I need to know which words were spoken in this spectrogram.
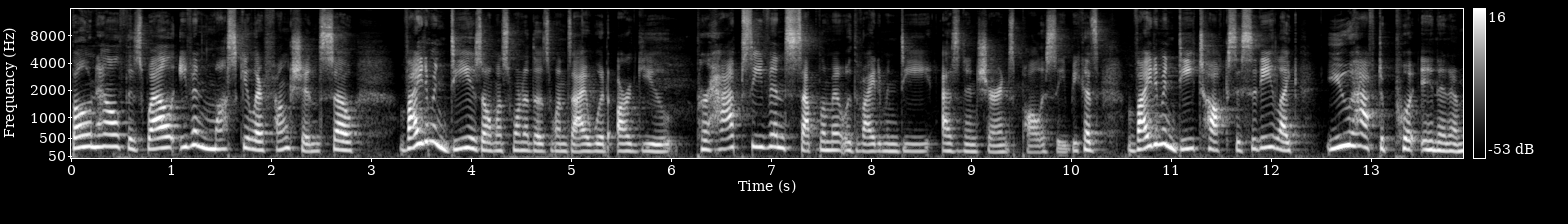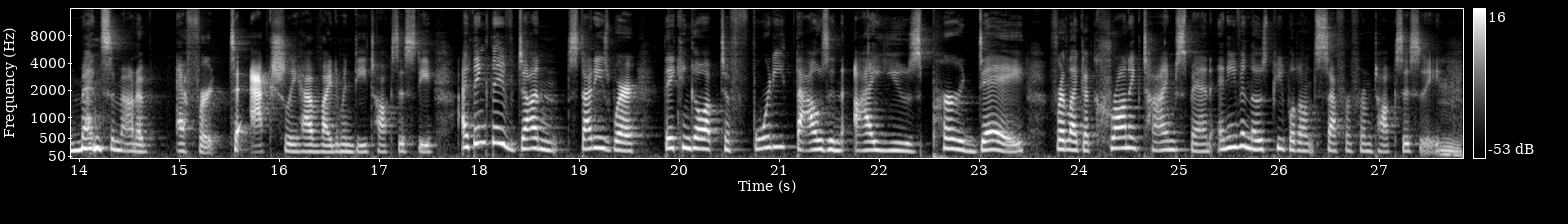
bone health as well, even muscular function. So, vitamin D is almost one of those ones I would argue perhaps even supplement with vitamin D as an insurance policy because vitamin D toxicity, like you have to put in an immense amount of effort to actually have vitamin D toxicity. I think they've done studies where they can go up to 40,000 IUs per day for like a chronic time span, and even those people don't suffer from toxicity. Mm.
